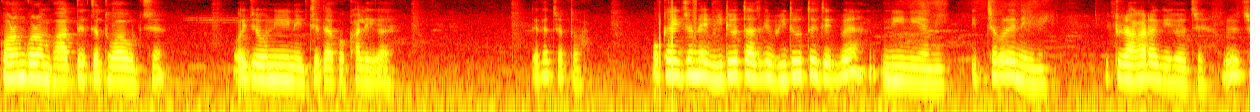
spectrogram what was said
গরম গরম ভাত দেখতে ধোয়া উঠছে। ওই যে ও নিয়ে নিচ্ছে, দেখো খালি গায়ে। দেখেছ তো? ওকে এই জন্য এই ভিডিওতে, আজকে ভিডিওতেই দেখবে নিই আমি। ইচ্ছা করে নিই নি। একটু রাগারাগি হয়েছে, বুঝেছ?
